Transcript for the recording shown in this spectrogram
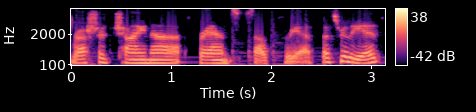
Russia, China, France, South Korea. That's really it.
